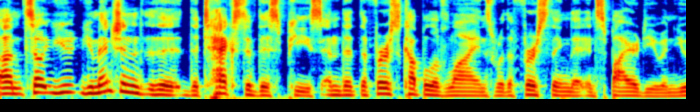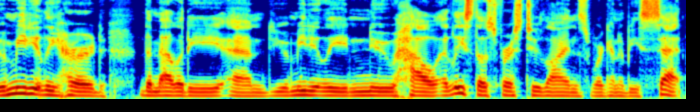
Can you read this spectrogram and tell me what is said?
Um, so you you mentioned the the text of this piece and that the first couple of lines were the first thing that inspired you, and you immediately heard the melody and you immediately knew how at least those first two lines were going to be set.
